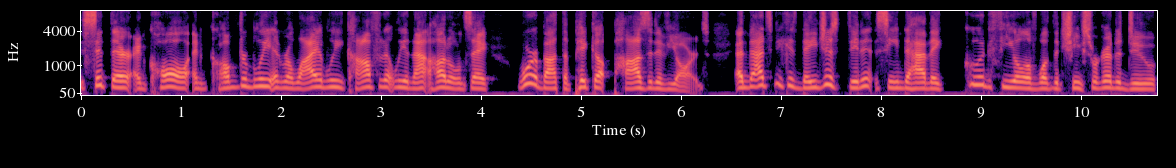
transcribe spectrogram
sit there and call and comfortably and reliably, confidently in that huddle and say, we're about to pick up positive yards. And that's because they just didn't seem to have a good feel of what the Chiefs were going to do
